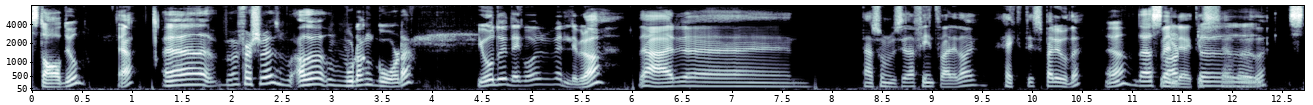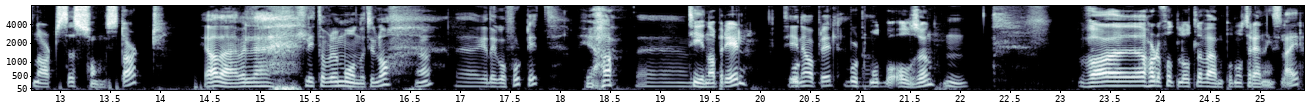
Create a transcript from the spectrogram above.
stadion. Ja. Men først og fremst, altså, hvordan går det? Jo, du, det går veldig bra. Det er, det er som du sier, det er fint vær i dag. Hektisk periode. Ja, det er snart, snart sesongstart. Ja, det er vel litt over en måned til nå. Ja. Det, det, går fort dit. Ja. 10. april. 10. april. Bort, mot Ålesund. Mm. Hva, har du fått lov til å være med på noe treningsleir?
